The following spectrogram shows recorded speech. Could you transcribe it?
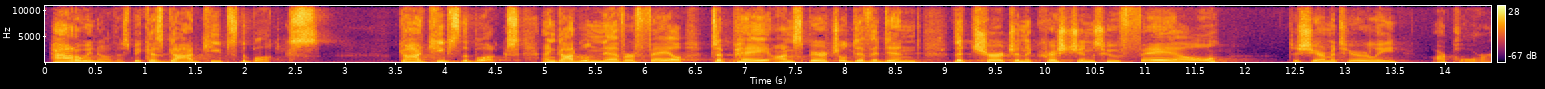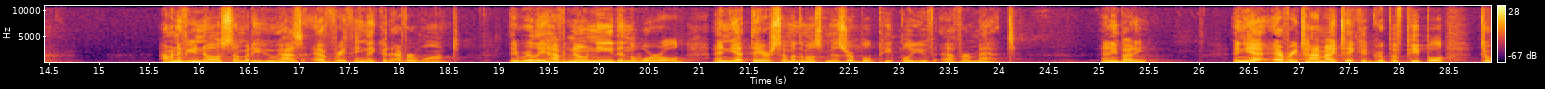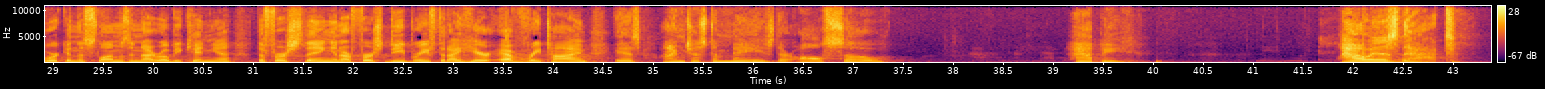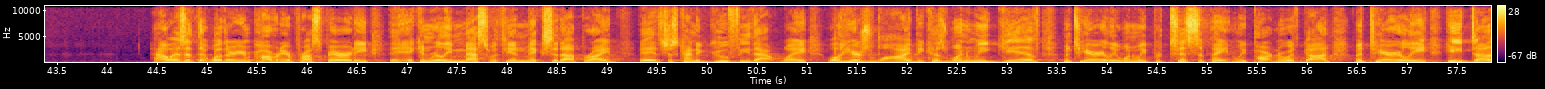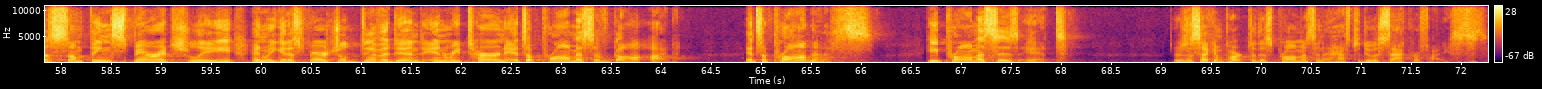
How do we know this? Because God keeps the books. God keeps the books, and God will never fail to pay on spiritual dividend. The church and the Christians who fail to share materially are poor. How many of you know somebody who has everything they could ever want? They really have no need in the world, and yet they are some of the most miserable people you've ever met. Anybody? And yet, every time I take a group of people to work in the slums in Nairobi, Kenya, the first thing in our first debrief that I hear every time is, I'm just amazed. They're all so happy. How is that? How is it that whether you're in poverty or prosperity, it can really mess with you and mix it up, right? It's just kind of goofy that way. Well, here's why. Because when we give materially, when we participate and we partner with God materially, He does something spiritually and we get a spiritual dividend in return. It's a promise of God. It's a promise. He promises it. There's a second part to this promise, and it has to do with sacrifice,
